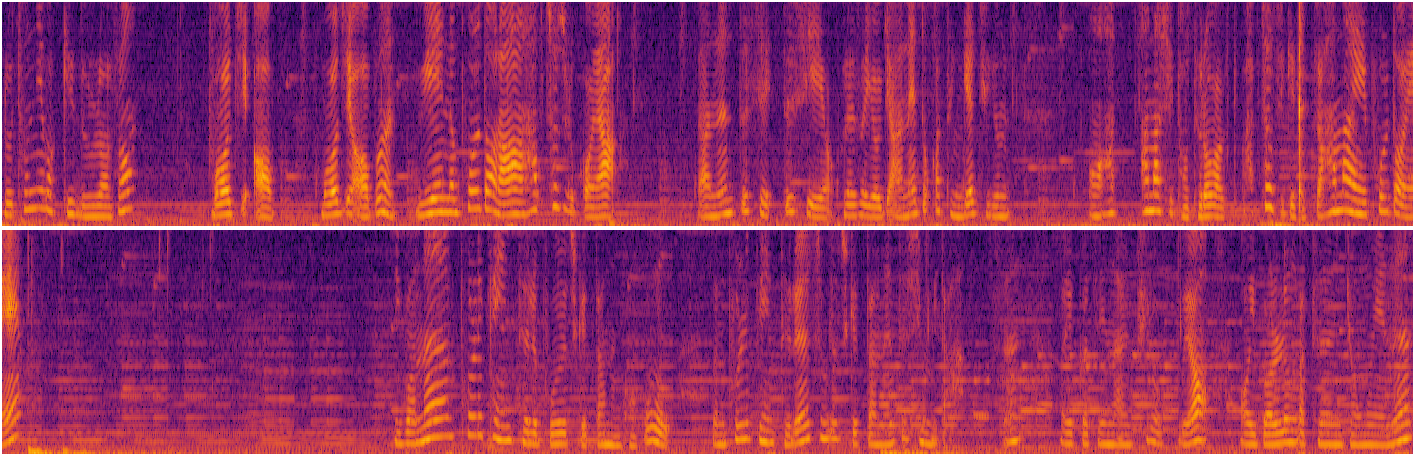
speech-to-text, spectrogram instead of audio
그리고 톱니바퀴 눌러서 머지 업. 머지 업은 위에 있는 폴더랑 합쳐줄 거야. 라는 뜻이, 뜻이에요. 그래서 여기 안에 똑같은 게 지금 어, 하나씩 더 들어가 합쳐지게 됐죠. 하나의 폴더에 이거는 polypaint를 보여주겠다는 거고 이거는 polypaint를 숨겨주겠다는 뜻입니다. 무슨 여기까지는 알 필요 없고요. 어, 이 Boolean 같은 경우에는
